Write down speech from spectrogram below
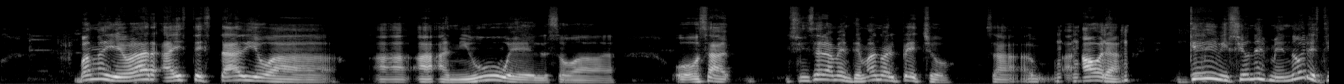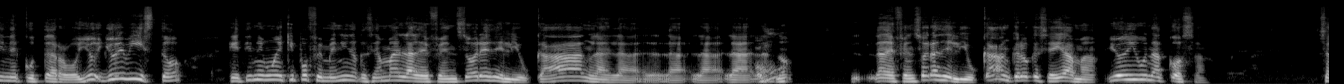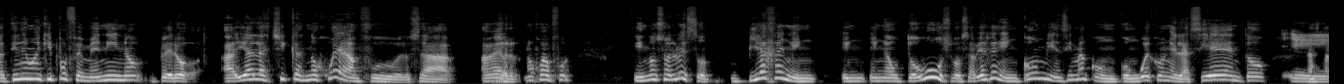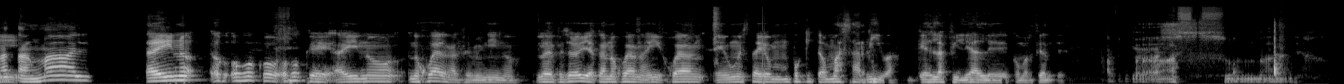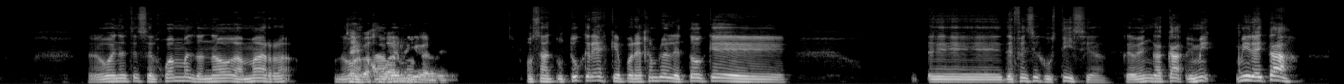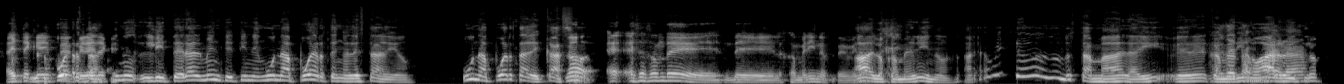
¿Van a llevar a este estadio a, a, a, a Newells o a... O, o sea, sinceramente, mano al pecho. Sea, ahora, ¿qué divisiones menores tiene Cutervo? Yo, yo he visto que tienen un equipo femenino que se llama la Defensores de Liucán, la, la, la, la, la- la- ¿Cómo? ¿no? La Defensoras de Liucán, creo que se llama. Yo digo una cosa. O sea, tienen un equipo femenino, pero allá las chicas no juegan fútbol. O sea, a ver, no, juegan fútbol. Y no solo eso, viajan en, en, en autobús, o sea, viajan en combi encima con, con hueco en el asiento, las Y tratan mal. ahí no, ojo, ojo que ahí no, no juegan al femenino. Los defensores de acá no juegan ahí, juegan en un estadio un poquito más arriba, que es la filial de comerciantes. Ah, su madre. Pero bueno, este es el Juan Maldonado Gamarra. ¿no? Ahí va a jugar vemos- River. O sea, ¿tú, tú crees que, por ejemplo, le toque eh, Defensa y Justicia? Que venga acá. Y mi- mira, ahí está. Ahí te quedé, puerta. Tienen- literalmente tienen una puerta en el estadio. Una puerta de casa. No, e- esas son de, de los camerinos, pe, mira. Ah, los camerinos. Ay, a mí, no, está mal ahí. Era el camerino mal, ¿ah? árbitro.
